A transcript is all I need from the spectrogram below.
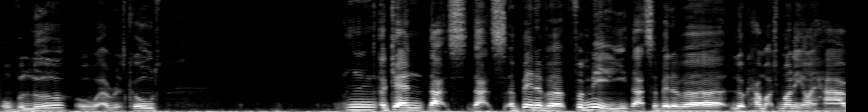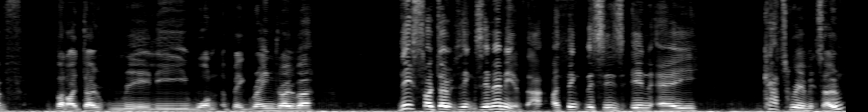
or Velour or whatever it's called. Mm, again, that's that's a bit of a for me. That's a bit of a look how much money I have, but I don't really want a big Range Rover. This, I don't think, is in any of that. I think this is in a category of its own.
